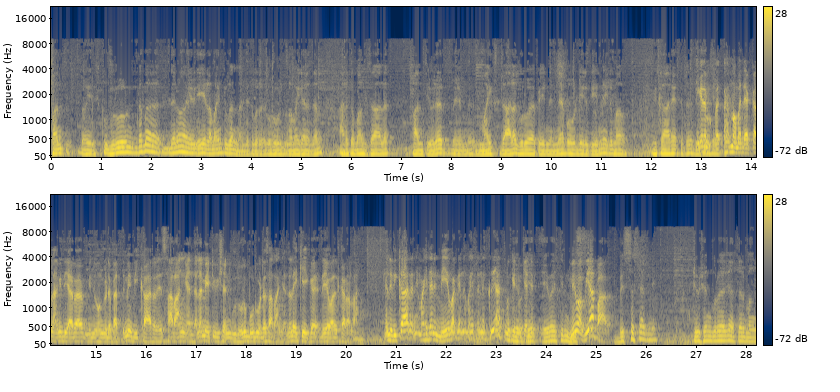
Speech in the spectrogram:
පන්ති ගුරුවරුන්ටම දෙනවා ඒ ඒ ළමයින්ට උගන්වන්න. ඒකවල ගුරු ළමයි ගැන දන්න අරකම විශාල පන්තිවල මයික්ස් දාලා ගුරුවරයා පේන්නේ නැහැ බෝඩ් එක තියෙන්නේ. ඒක මම විකාරයක් ඒකද මම දැක්ක ළඟදී අර මිනුවංගොඩ පැත්තේ මේ විකාරයේ සරන් ඇඳලා මේ ටියුෂන් ගුරුවරු බොරුවට සරන් ඇඳලා එක එක දේවල් කරලා. කියන්නේ විකාරනේ මම හිතන්නේ මේවා ගැන මම හිතන්නේ ක්‍රියාත්මක වෙනවා. කියන්නේ ඒවා ඉතින් මේවා ව්‍යාපාර. බිස්නස් එකනේ ටියුෂන් ගුරුවරයාගෙන් අතර මම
